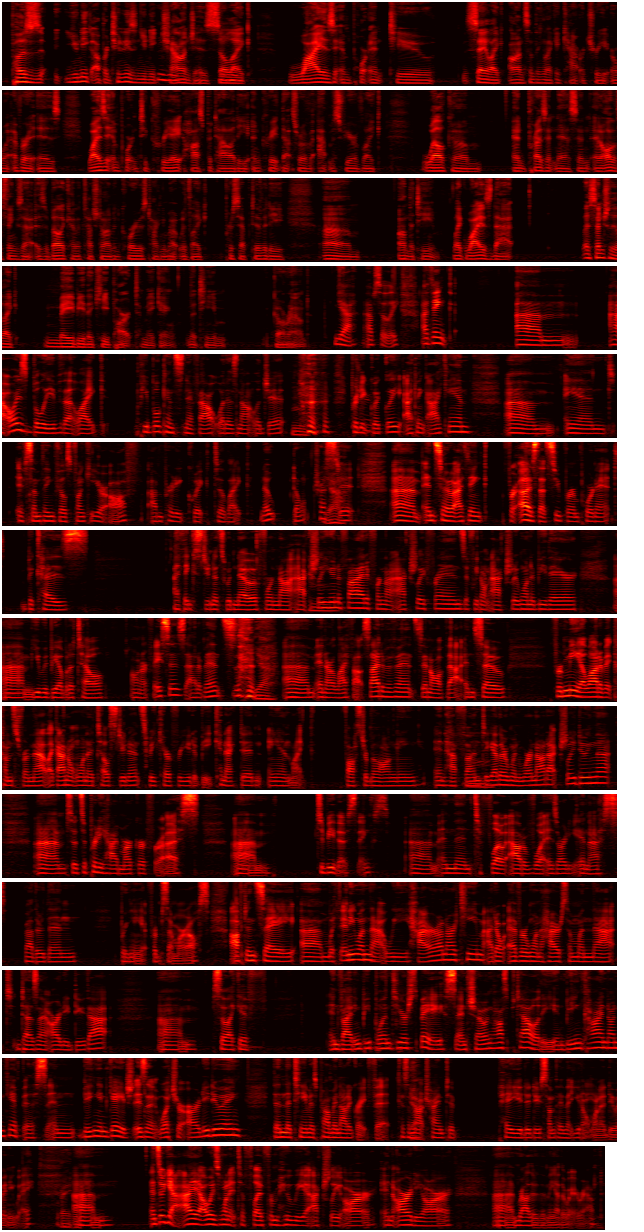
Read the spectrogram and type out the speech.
poses unique opportunities and unique challenges. So like why is it important to say like on something like a cat retreat or whatever it is why is it important to create hospitality and create that sort of atmosphere of like welcome and presentness and, and all the things that isabella kind of touched on and corey was talking about with like perceptivity um, on the team like why is that essentially like maybe the key part to making the team go around Yeah, absolutely. I think um, I always believe that like people can sniff out what is not legit pretty quickly. I think I can. Um, and if something feels funky or off, I'm pretty quick to like, nope, don't trust Yeah. it. Um, and so I think for us, that's super important because I think students would know if we're not actually unified, if we're not actually friends, if we don't actually want to be there. Um, you would be able to tell on our faces at events, Yeah. um, in our life outside of events, and all of that. And so, for me, a lot of it comes from that. Like, I don't want to tell students we care for you to be connected and like foster belonging and have fun together when we're not actually doing that. Um, so it's a pretty high marker for us um, to be those things, um, and then to flow out of what is already in us rather than bringing it from somewhere else. I often say um, with anyone that we hire on our team, I don't ever want to hire someone that doesn't already do that. Um, so, like, if inviting people into your space and showing hospitality and being kind on campus and being engaged isn't what you're already doing, then the team is probably not a great fit because I'm Yeah. not trying to pay you to do something that you don't want to do anyway. right Um, and so, yeah, I always want it to flow from who we actually are and already are um, rather than the other way around.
